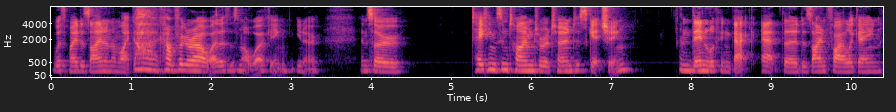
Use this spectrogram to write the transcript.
with my design and I'm like, oh, I can't figure out why this is not working, you know. And so taking some time to return to sketching and then looking back at the design file again,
